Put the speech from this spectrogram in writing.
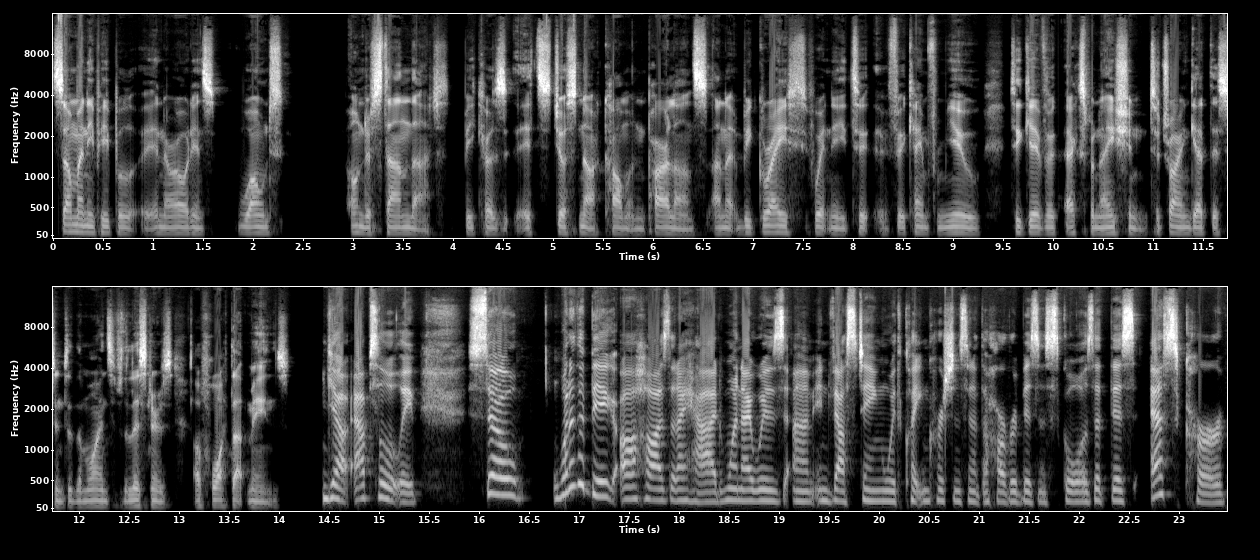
so many people in our audience won't understand that because it's just not common parlance. And it'd be great, Whitney, to if it came from you to give an explanation to try and get this into the minds of the listeners of what that means. Yeah, absolutely. So one of the big ahas that I had when I was um, investing with Clayton Christensen at the Harvard Business School is that this S curve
